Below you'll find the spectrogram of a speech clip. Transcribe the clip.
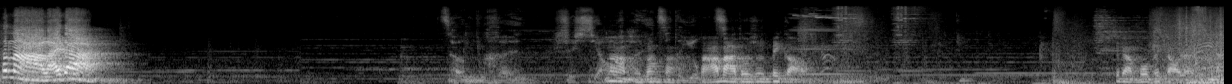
他哪来的？那没办法，把把都是被搞，这两波被搞的挺难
